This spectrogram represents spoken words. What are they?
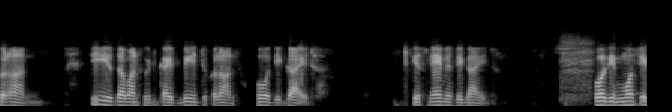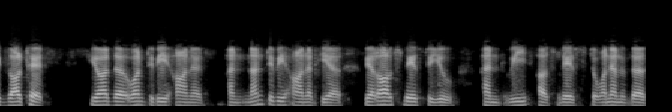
Quran. He is the one who will guide me into Quran. Oh, the guide. His name is the guide. Oh, the most exalted. You are the one to be honored, and none to be honored here. We are all slaves to you, and we are slaves to one another,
